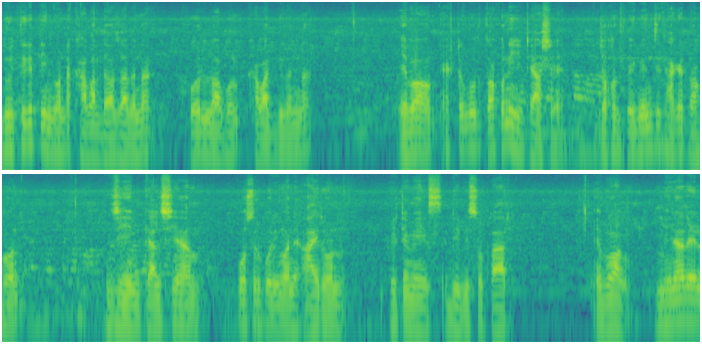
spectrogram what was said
দুই থেকে তিন ঘণ্টা খাবার দেওয়া যাবে না, খোল, লবণ খাবার দিবেন না। এবং একটা গরু তখনই হিটে আসে যখন প্রেগনেন্সি থাকে তখন জিঙ্ক ক্যালসিয়াম প্রচুর পরিমাণে আয়রন ভিটামিক্স ডিবি সুপার এবং মিনারেল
